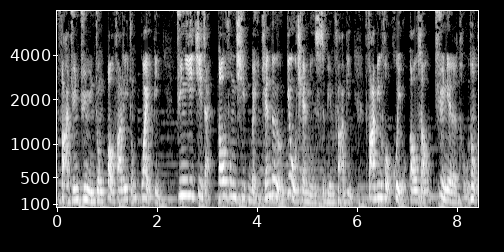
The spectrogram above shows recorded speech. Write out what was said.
法军军营中爆发了一种怪病。军医记载，高峰期每天都有六千名士兵发病，发病后会有高烧、剧烈的头痛，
